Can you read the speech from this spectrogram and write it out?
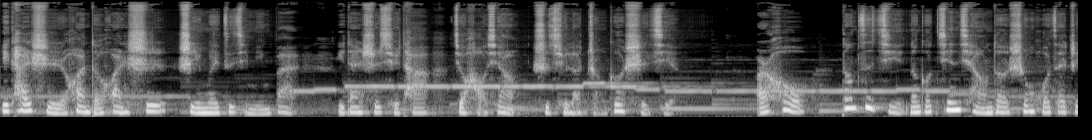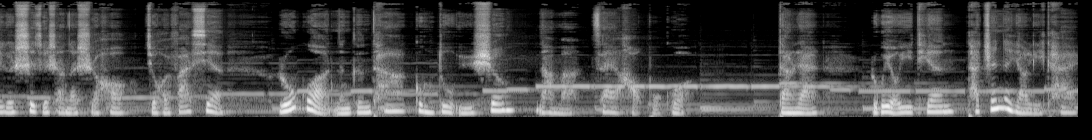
一开始患得患失，是因为自己明白，一旦失去他，就好像失去了整个世界。而后，当自己能够坚强地生活在这个世界上的时候，就会发现，如果能跟他共度余生，那么再好不过。”当然，如果有一天他真的要离开，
